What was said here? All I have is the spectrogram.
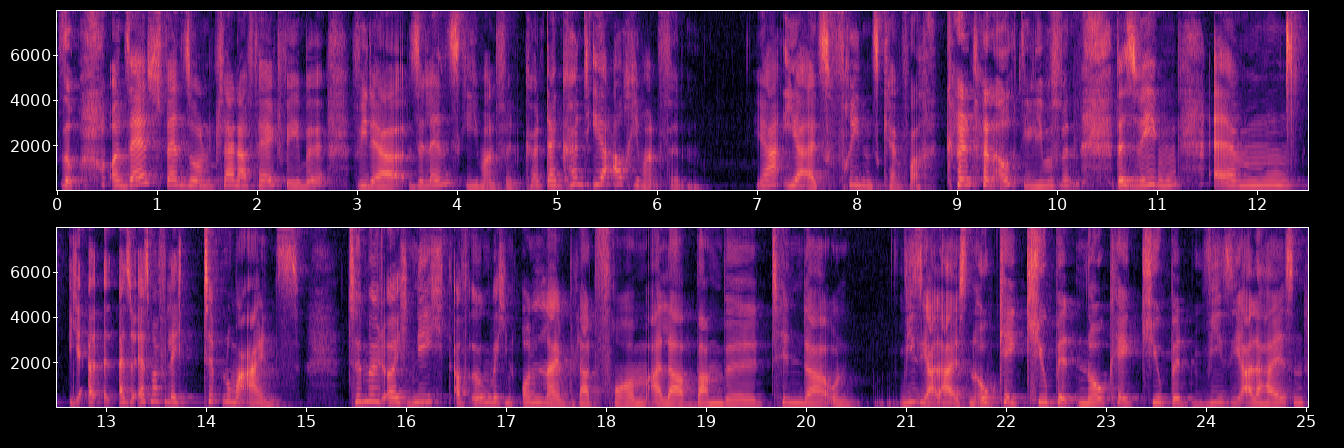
So, und selbst wenn so ein kleiner Feldwebel wie der Zelensky jemand finden könnt, dann könnt ihr auch jemand finden. Ja, ihr als Friedenskämpfer könnt dann auch die Liebe finden. Deswegen, ähm, ja, also erstmal vielleicht Tipp Nummer eins. Timmelt euch nicht auf irgendwelchen Online-Plattformen aller Bumble, Tinder und wie sie alle heißen. Okay Cupid, No Okay Cupid, wie sie alle heißen.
